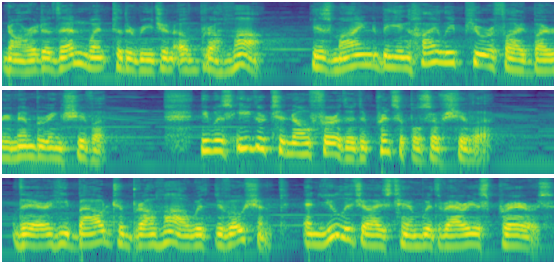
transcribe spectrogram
Narada then went to the region of Brahma, his mind being highly purified by remembering Shiva. He was eager to know further the principles of Shiva. There he bowed to Brahma with devotion and eulogized him with various prayers.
